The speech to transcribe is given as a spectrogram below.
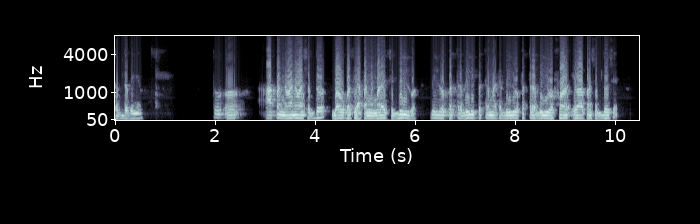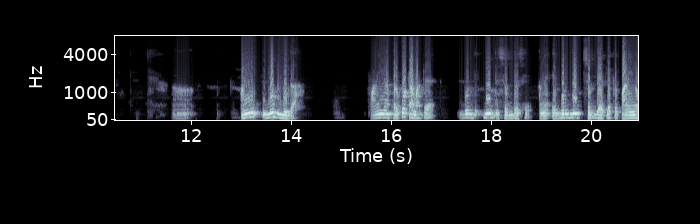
શબ્દ બન્યો. તો આ પણ નવા નવા શબ્દો બહુ ઉપરથી આપણને મળે છે. બિલ્વ, બિલ્વપત્ર, બિલીપત્ર માટે બિલ્વપત્ર બિલ્વ ફળ એવા પણ શબ્દો છે. અહીં બુદ્ધ બુદા પાણીના પરપોટા માટે બુદ્ધ બુદ્ધ શબ્દ છે અને એ બુદ્ધ બુદ્ધ શબ્દ એટલે કે પાણીનો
